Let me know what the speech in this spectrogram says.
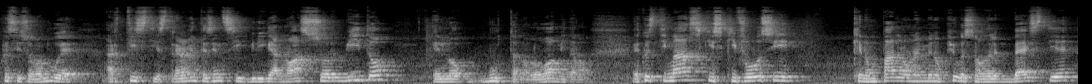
Questi sono due artisti estremamente sensibili che hanno assorbito e lo buttano, lo vomitano e questi maschi schifosi che non parlano nemmeno più, che sono delle bestie,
